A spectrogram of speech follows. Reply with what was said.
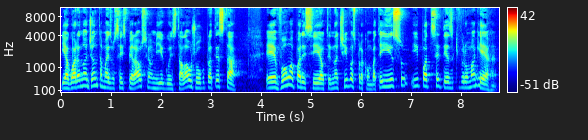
E agora não adianta mais você esperar o seu amigo instalar o jogo para testar. É, vão aparecer alternativas para combater isso e pode ter certeza que virou uma guerra.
